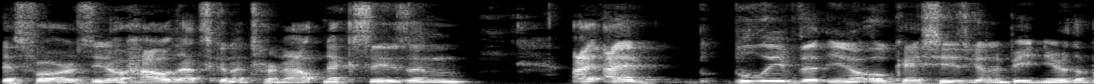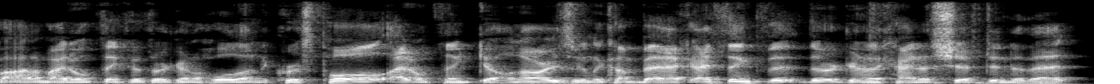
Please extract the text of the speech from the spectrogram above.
as far as you know how that's gonna turn out next season. I, I believe that you know OKC is going to be near the bottom. I don't think that they're going to hold on to Chris Paul. I don't think Gallinari is going to come back. I think that they're going to kind of shift into that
